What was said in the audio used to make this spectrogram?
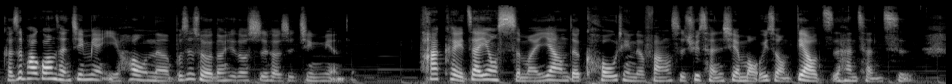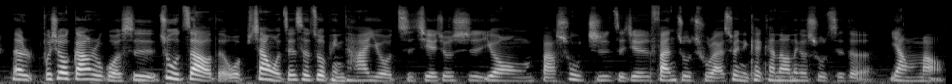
可是抛光成镜面以后呢，不是所有东西都适合是镜面的。它可以再用什么样的 coating 的方式去呈现某一种调子和层次？那不锈钢如果是铸造的，我像我这次作品，它有直接就是用把树枝直接翻铸出来，所以你可以看到那个树枝的样貌。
